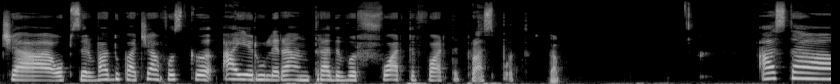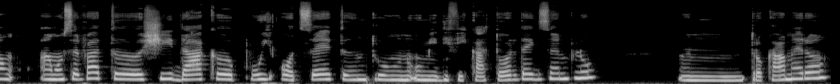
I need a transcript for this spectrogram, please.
ce a observat după aceea a fost că aerul era într-adevăr foarte, foarte proaspăt. Da. Asta am observat uh, și dacă pui oțet într-un umidificator, de exemplu, într-o cameră,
